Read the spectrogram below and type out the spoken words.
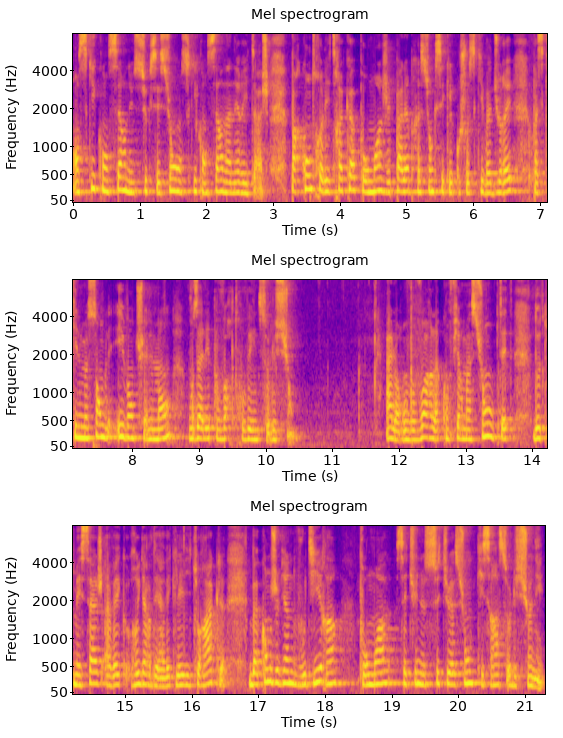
en ce qui concerne une succession, en ce qui concerne un héritage. Par contre, les tracas, pour moi, j'ai pas l'impression que c'est quelque chose qui va durer parce qu'il me semble éventuellement vous allez pouvoir trouver une solution. Alors, on va voir la confirmation ou peut-être d'autres messages avec, regardez, avec l'élite oracle. Bah, comme je viens de vous dire, hein, pour moi, c'est une situation qui sera solutionnée.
